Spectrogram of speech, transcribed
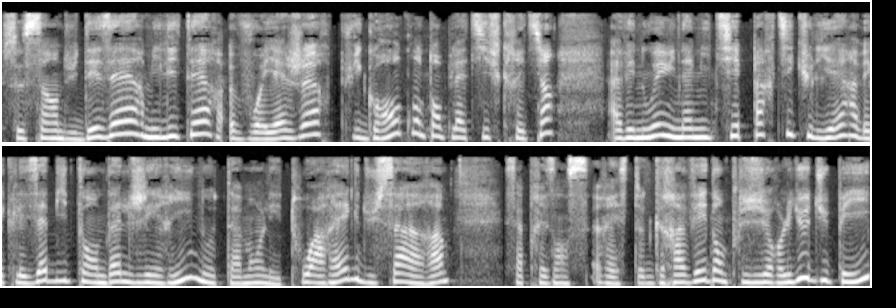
ce saint du désert, militaire, voyageur, puis grand contemplatif chrétien, avait noué une amitié particulière avec les habitants d'Algérie, notamment les Touaregs du Sahara. Sa présence reste gravée dans plusieurs lieux du pays,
